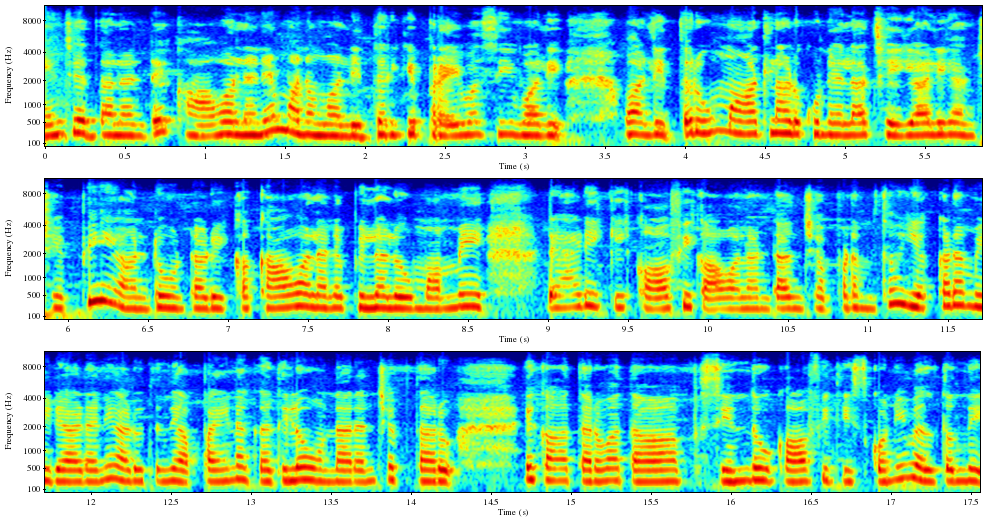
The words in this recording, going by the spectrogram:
ఏం చేద్దాలంటే కావాలనే మనం వాళ్ళిద్దరికీ ప్రైవసీ ఇవ్వాలి. వాళ్ళిద్దరూ మాట్లాడుకునేలా చెయ్యాలి అని చెప్పి అంటూ ఉంటాడు. ఇక కావాలనే పిల్లలు మమ్మీ డాడీకి కాఫీ కావాలంట అని చెప్పడంతో ఎక్కడ మీ డాడీ అని అడుగుతుంది. ఆ పైన గదిలో ఉన్నారని చెప్తారు. ఇక ఆ తర్వాత సింధు కాఫీ తీసుకొని వెళ్తుంది.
